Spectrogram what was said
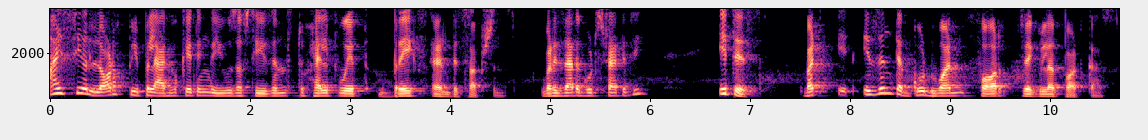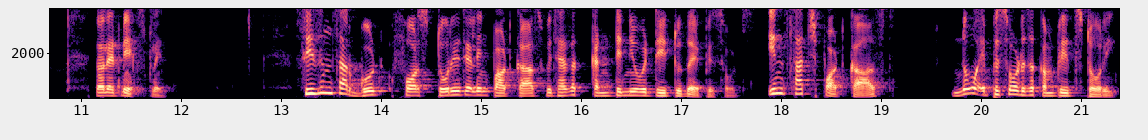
I see a lot of people advocating the use of seasons to help with breaks and disruptions. But is that a good strategy? It is, but it isn't a good one for regular podcasts. Now let me explain. Seasons are good for storytelling podcasts which has a continuity to the episodes. In such podcasts, no episode is a complete story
